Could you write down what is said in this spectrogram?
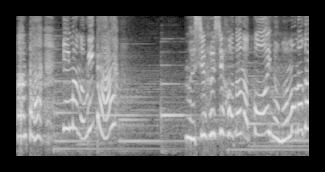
あんた今の見た？ムシフシほどの行為の魔物が完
